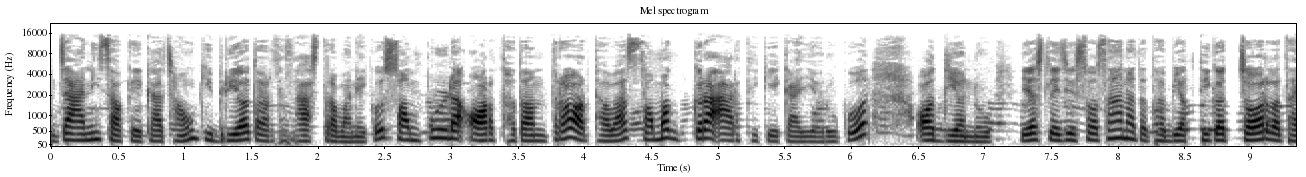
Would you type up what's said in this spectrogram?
जानिसकेका छौँ कि वृहत अर्थशास्त्र भनेको सम्पूर्ण अर्थतन्त्र अथवा समग्र आर्थिक इकाइहरूको अध्ययन हो। यसले चाहिँ ससाना तथा व्यक्तिगत चर तथा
